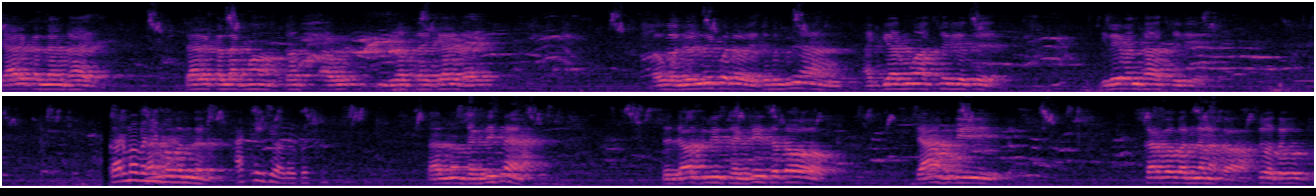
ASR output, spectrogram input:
ક્યારે કલ્યાણ થાય? ત્યારે કલાકમાં સંત આવું વિરાટ થાય ક્યારે થાય? આવું બનેલું નહીં. એ તો બધું આ અગિયારમું આશ્ચર્ય છે. ઇલેવન્થ આશ્ચર્ય. કર્મ બંધન કર્મબંધન. આટલી જ વાળો પછી. તારું નામ જગદીશ ને? તો જ્યાં સુધી જગદીશ હતો ત્યાં સુધી કર્મ બંધન હતો શું હતું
